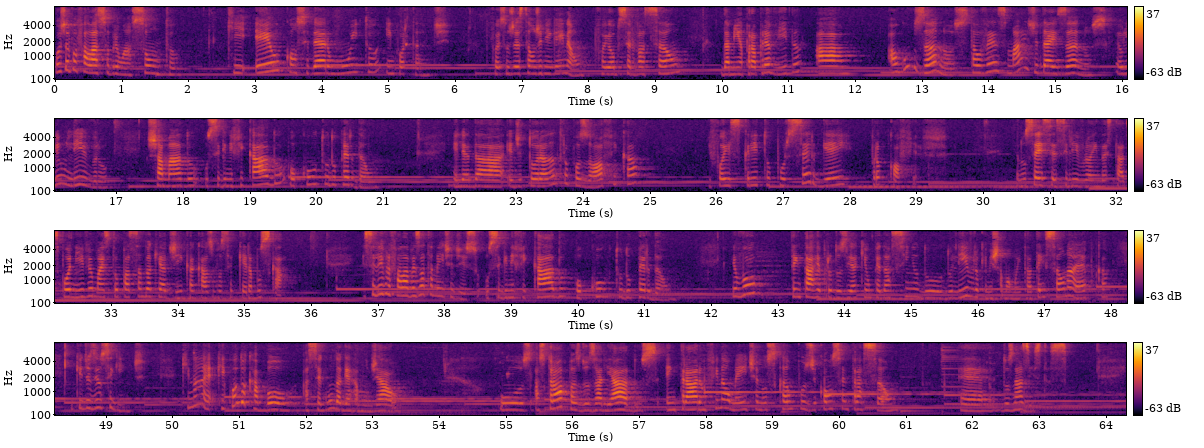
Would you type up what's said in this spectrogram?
Hoje eu vou falar sobre um assunto que eu considero muito importante. Foi sugestão de ninguém, não. Foi observação da minha própria vida. Há alguns anos, talvez mais de 10 anos, eu li um livro chamado O Significado Oculto do Perdão. Ele é da editora antroposófica e foi escrito por Sergei Prokofiev não sei se esse livro ainda está disponível, mas estou passando aqui a dica caso você queira buscar. Esse livro falava exatamente disso, o significado oculto do perdão. Eu vou tentar reproduzir aqui um pedacinho do, do livro que me chamou muita atenção na época e que dizia o seguinte: que, na, que quando acabou a Segunda Guerra Mundial, os, as tropas dos aliados entraram finalmente nos campos de concentração é, dos nazistas.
